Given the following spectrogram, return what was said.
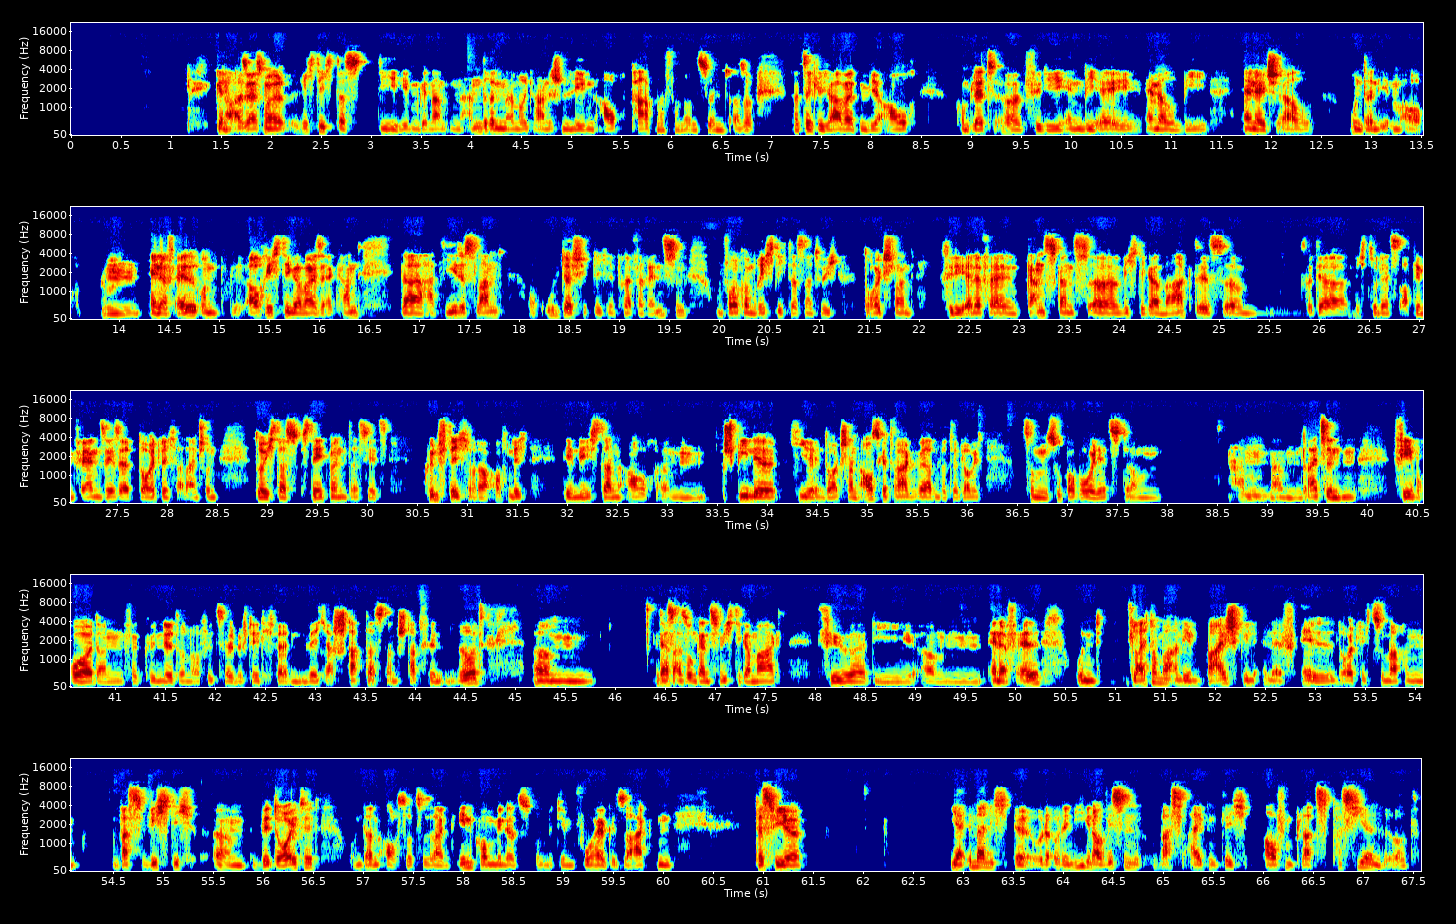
Genau, also erstmal richtig, dass die eben genannten anderen amerikanischen Ligen auch Partner von uns sind. Also tatsächlich arbeiten wir auch komplett äh, für die NBA, MLB, NHL und dann eben auch NFL und auch richtigerweise erkannt, da hat jedes Land auch unterschiedliche Präferenzen und vollkommen richtig, dass natürlich Deutschland für die NFL ein ganz, ganz äh, wichtiger Markt ist. Ähm, wird ja nicht zuletzt auch dem Fan sehr, sehr deutlich, allein schon durch das Statement, dass jetzt künftig oder hoffentlich demnächst dann auch ähm, Spiele hier in Deutschland ausgetragen werden, wird ja, glaube ich, zum Super Bowl jetzt ähm, am, am 13. Februar dann verkündet und offiziell bestätigt werden, in welcher Stadt das dann stattfinden wird. Ähm, das ist also ein ganz wichtiger Markt für die ähm, NFL. Und vielleicht nochmal an dem Beispiel NFL deutlich zu machen, was wichtig ähm, bedeutet und dann auch sozusagen in Kombination mit dem vorher Gesagten, dass wir ja immer nicht äh, oder, oder nie genau wissen, was eigentlich auf dem Platz passieren wird.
